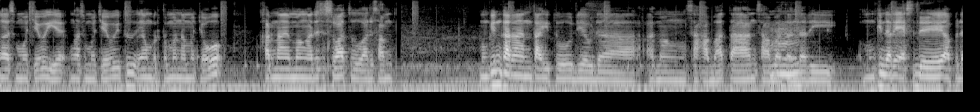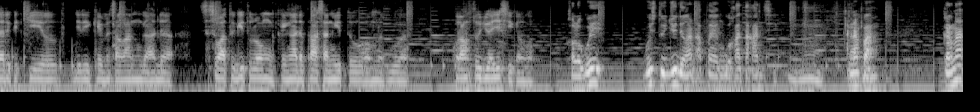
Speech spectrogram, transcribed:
nggak semua cewek ya nggak semua cewek itu yang berteman sama cowok karena emang ada sesuatu ada something. Mungkin karena entah itu dia udah emang sahabatan sahabatan Hmm. dari mungkin dari SD apa dari kecil jadi kayak misalkan nggak ada sesuatu gitu loh kayak nggak ada perasaan gitu menurut gua kurang setuju aja sih kalau gua. Kalau gue gue setuju dengan apa yang gue katakan sih. Hmm. Kenapa? Karena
